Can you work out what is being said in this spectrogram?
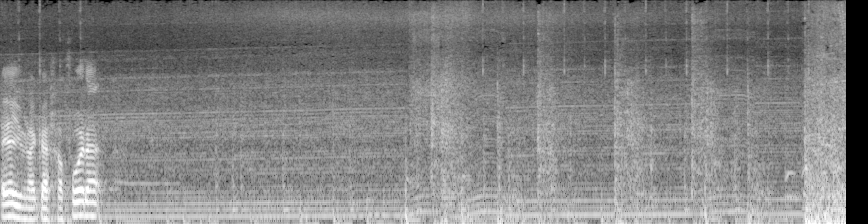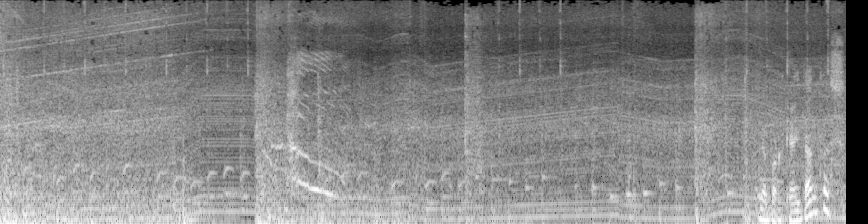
Ahí hay una caja afuera. ¿Pero por qué hay tantas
